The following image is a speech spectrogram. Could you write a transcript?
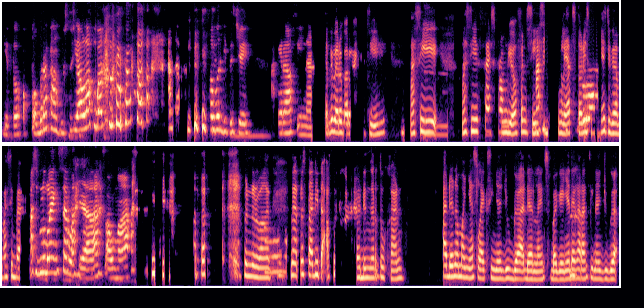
gitu Oktober atau Agustus ya Allah aku bakal Oktober gitu cuy akhirnya final tapi baru-baru aja sih masih hmm. masih fresh from the oven sih masih ngelihat storiesnya juga masih baru masih belum lengser lah ya sama bener banget nah terus tadi tak aku juga udah denger tuh kan ada namanya seleksinya juga dan lain sebagainya ada hmm. karantina juga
